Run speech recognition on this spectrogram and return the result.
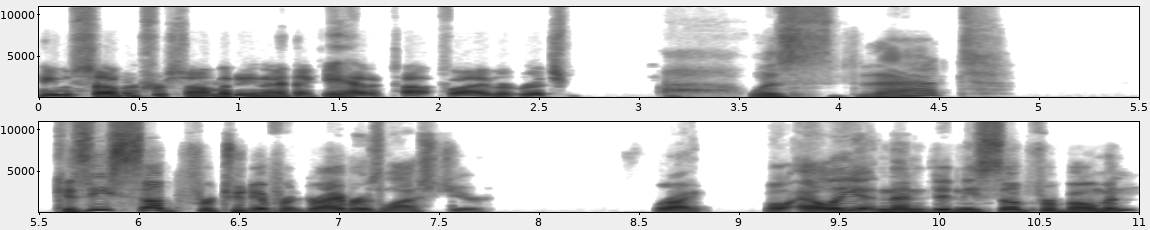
He was subbing for somebody, and I think he had a top five at Richmond. Was that because he subbed for two different drivers last year? Right. Well, Elliott, and then didn't he sub for Bowman?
